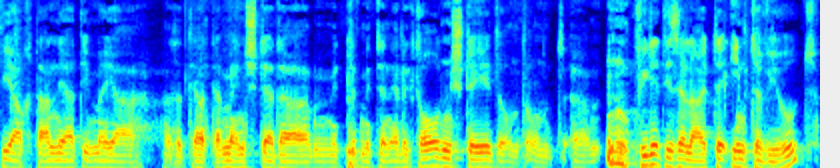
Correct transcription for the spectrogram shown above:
die auch dann ja, die man ja, also der, der Mensch, der da mit, mit den Elektroden steht und, und ähm, viele dieser Leute interviewt,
